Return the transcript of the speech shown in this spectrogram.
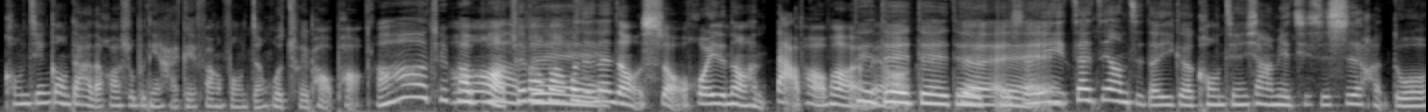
空间更大的话，说不定还可以放风筝或吹泡泡。哦，吹泡泡，哦吹泡泡，或者那种手挥的那种很大泡泡，有对对对对对，所以在这样子的一个空间下面，其实是很多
